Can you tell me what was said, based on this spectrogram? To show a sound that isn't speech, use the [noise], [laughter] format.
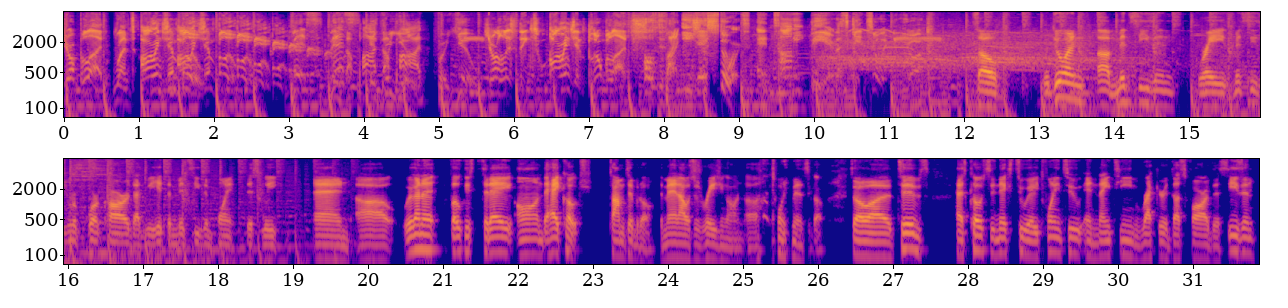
your blood runs orange and blue, orange and blue, this, this is the pod, for, you. for you. You're listening to Orange and Blue Bloods, hosted by EJ Stewart and Tommy Beer. Let's get to it, New York. So we're doing uh, mid-season grades, mid-season report cards as we hit the mid-season point this week, and uh, we're gonna focus today on the head coach, Tom Thibodeau, the man I was just raging on uh, [laughs] 20 minutes ago. So uh, Tibbs has coached the Knicks to a 22 and 19 record thus far this season.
